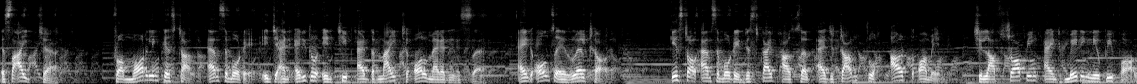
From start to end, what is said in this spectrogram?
Aside from modeling, Kestrel M. Sabote is an editor-in-chief at the Night All magazines and also a realtor. Crystal McBootay describes herself as a down-to-earth woman. She loves shopping and meeting new people.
